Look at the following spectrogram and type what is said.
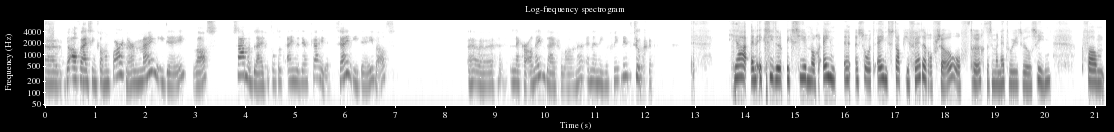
Uh, de afwijzing van een partner, mijn idee was samen blijven tot het einde der tijden. Zijn idee was uh, lekker alleen blijven wonen en een nieuwe vriendin zoeken. Ja, en ik zie, ik zie hem nog één, een soort één stapje verder of zo, of terug, dat is maar net hoe je het wil zien, van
